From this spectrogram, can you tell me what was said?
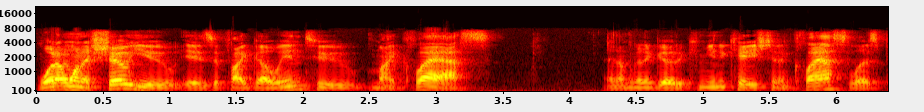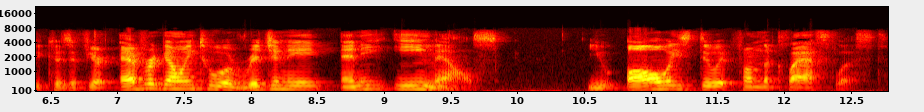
What I want to show you is if I go into my class, and I'm going to go to communication and class list, because if you're ever going to originate any emails, you always do it from the class list.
